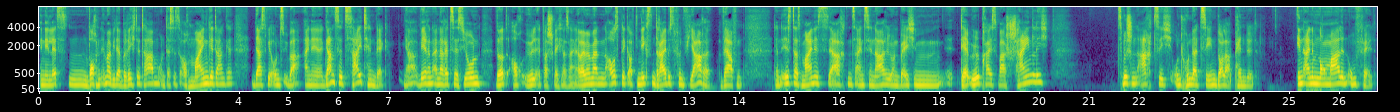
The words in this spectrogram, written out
in den letzten Wochen immer wieder berichtet haben, und das ist auch mein Gedanke, dass wir uns über eine ganze Zeit hinweg ja, während einer Rezession wird auch Öl etwas schwächer sein. Aber wenn wir einen Ausblick auf die nächsten drei bis fünf Jahre werfen, dann ist das meines Erachtens ein Szenario, in welchem der Ölpreis wahrscheinlich zwischen 80 und 110 Dollar pendelt. In einem normalen Umfeld.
